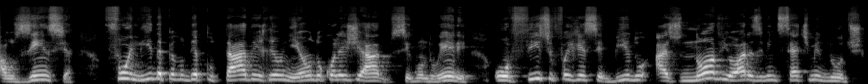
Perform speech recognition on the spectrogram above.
ausência, foi lida pelo deputado em reunião do colegiado. Segundo ele, o ofício foi recebido às 9 horas e 27 minutos.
